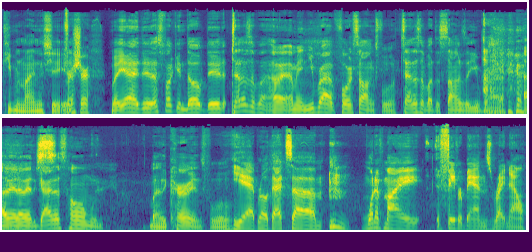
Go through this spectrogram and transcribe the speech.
keep in mind and shit. for know? sure. But yeah, dude, that's fucking dope, dude. Tell us about. All right, I mean, you brought four songs, fool. Tell us about the songs that you brought. I mean, I mean, guide us home by the Currents, fool. Yeah, bro, that's um, one of my favorite bands right now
